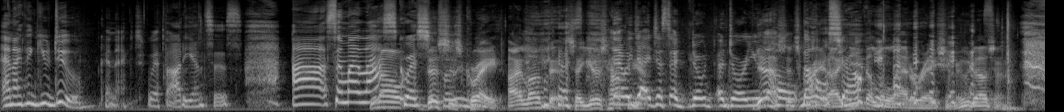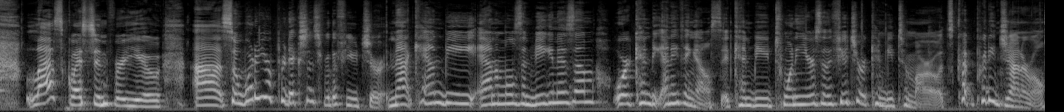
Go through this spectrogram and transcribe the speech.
And I think you do connect with audiences. Uh, so my last you know, question. This is great. I love this. So you're just I just adore, adore you yes, the whole, it's the great. whole show. I need a little adoration. Who doesn't? last question for you. Uh, so what are your predictions for the future? And that can be animals and veganism, or it can be anything else. It can be 20 years in the future. It can be tomorrow. It's pretty general.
